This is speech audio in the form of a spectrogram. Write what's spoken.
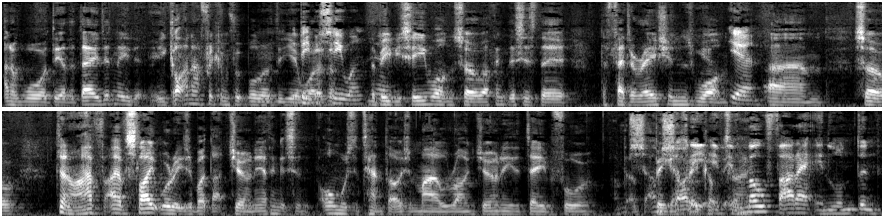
an award the other day, didn't he? He got an African Footballer of the Year. The BBC whatever. one, the yeah. BBC one. So I think this is the the federation's one. Yeah. Um, so. I don't know. I have I have slight worries about that journey. I think it's an, almost a ten thousand mile round journey the day before a, a I'm big sorry FA Cup if, if. Mo Farah in London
